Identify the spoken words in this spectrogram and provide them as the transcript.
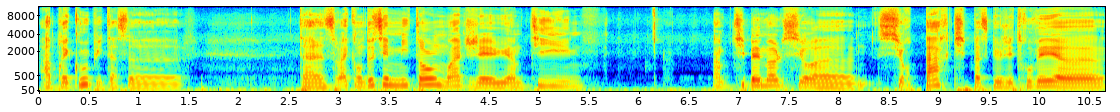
après coup. Puis t'as ce t'as- c'est vrai qu'en deuxième mi-temps, moi j'ai eu un petit un petit bémol sur euh, sur Park parce que j'ai trouvé euh,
